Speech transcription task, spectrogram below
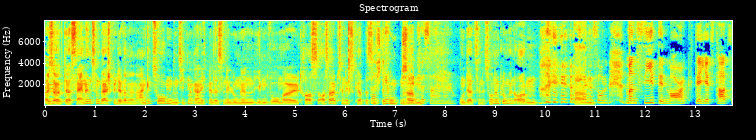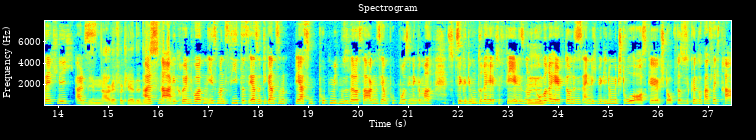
Also der Simon zum Beispiel, der war dann angezogen, dann sieht man gar nicht mehr, dass seine Lungen irgendwo mal draußen außerhalb seines Körpers das sich stimmt. befunden Schön haben. für Simon. Und er hat seine Sonnenblumenaugen. Seine Ähm. Sonne. Man sieht den Mark, der jetzt tatsächlich als Narre verkleidet ist. als nah gekrönt worden ist. Man sieht, dass er so die ganzen, ja, es sind Puppen, ich muss es leider sagen, sie haben Puppen aus ihnen gemacht. So circa die untere Hälfte fehlt, es ist nur noch die obere Hälfte und es ist eigentlich wirklich nur mit Stroh ausgestopft. Also sie können es auch ganz leicht tragen.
